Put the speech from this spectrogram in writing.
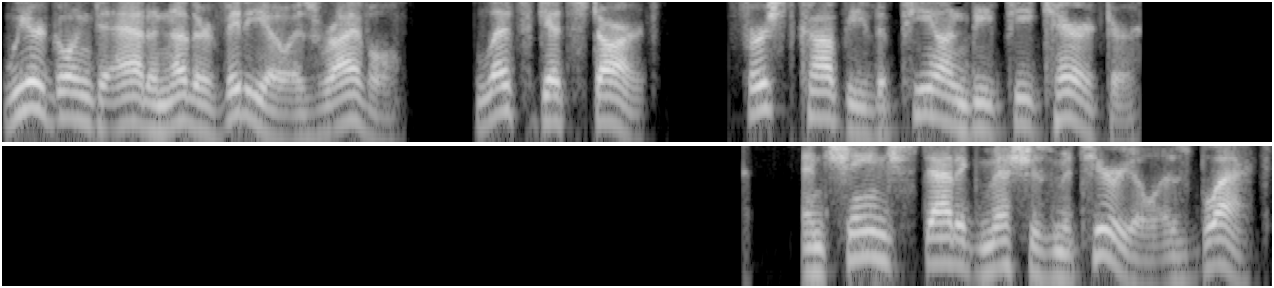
we are going to add another video as rival. Let's get start. First copy the peon BP character. And change static meshes material as black.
